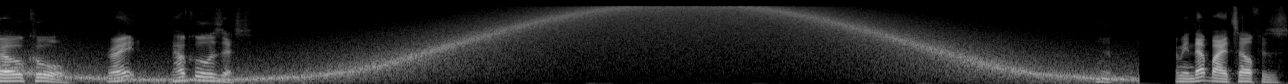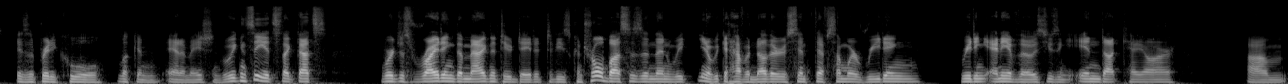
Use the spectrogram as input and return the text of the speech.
So cool, right? How cool is this? I mean, that by itself is is a pretty cool looking animation. But we can see it's like that's we're just writing the magnitude data to these control buses, and then we you know we could have another SynthDef somewhere reading reading any of those using in.kr. Um,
